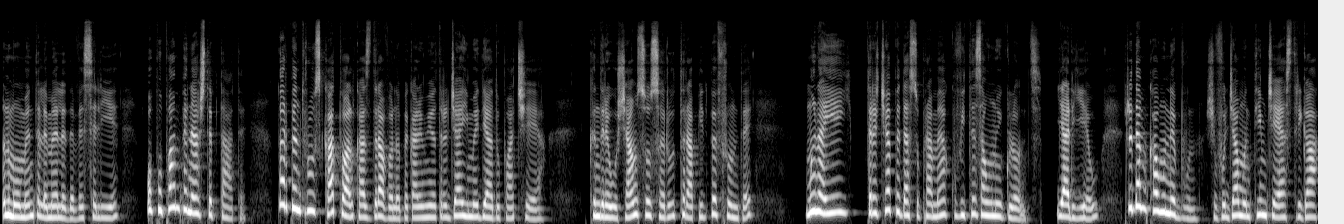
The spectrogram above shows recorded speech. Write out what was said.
în momentele mele de veselie, o pupam pe neașteptate, doar pentru scatoalca zdravănă pe care mi-o trăgea imediat după aceea. Când reușeam să o sărut rapid pe frunte, mâna ei trecea pe deasupra mea cu viteza unui glonț, iar eu râdeam ca un nebun și fugeam în timp ce ea striga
